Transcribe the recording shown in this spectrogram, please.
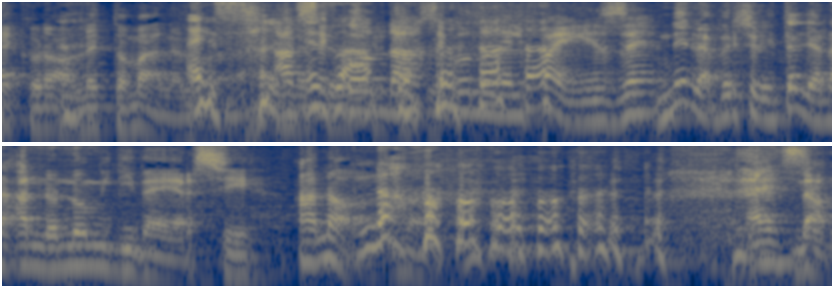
ecco, no, ho letto male. allora. Eh sì, A esatto. seconda, a seconda del paese. Nella versione italiana hanno nomi diversi. Ah no. No. Eh sì. No,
